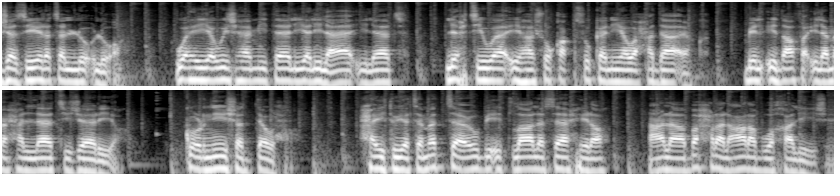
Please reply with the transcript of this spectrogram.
جزيرة اللؤلؤة وهي وجهة مثالية للعائلات لاحتوائها شقق سكنية وحدائق بالإضافة إلى محلات تجارية. كورنيش الدوحة حيث يتمتع بإطلالة ساحرة على بحر العرب وخليجه.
